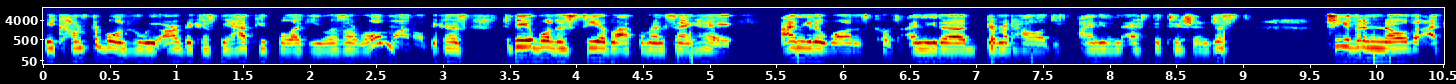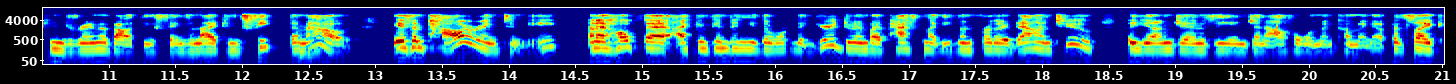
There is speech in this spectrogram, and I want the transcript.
be comfortable in who we are because we have people like you as a role model. Because to be able to see a Black woman saying, hey, I need a wellness coach, I need a dermatologist, I need an esthetician, just to even know that I can dream about these things and I can seek them out is empowering to me. And I hope that I can continue the work that you're doing by passing that even further down to the young Gen Z and Gen Alpha women coming up. It's like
